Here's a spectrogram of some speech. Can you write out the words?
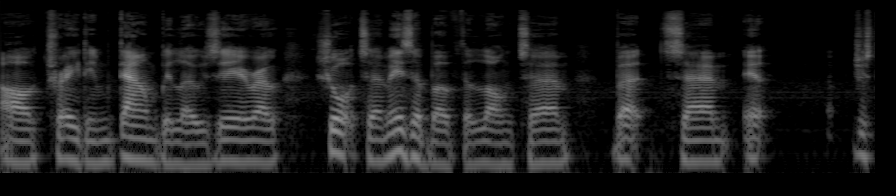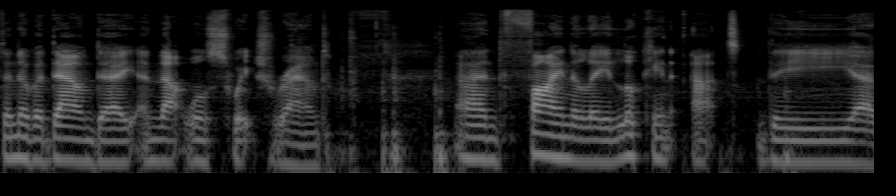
are trading down below zero. Short term is above the long term, but um, it, just another down day and that will switch round. And finally, looking at the uh,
